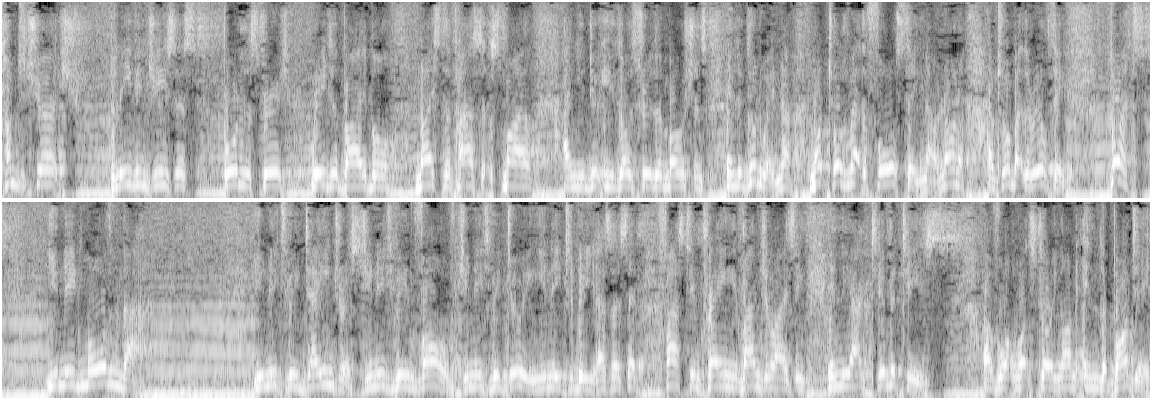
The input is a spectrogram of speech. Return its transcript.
Come to church, believe in Jesus, born of the Spirit, read the Bible, nice to the pastor, smile, and you do you go through the motions in the good way. Now, not talking about the false thing. No, no, no. I'm talking about the real thing. But you need more than that. You need to be dangerous. You need to be involved. You need to be doing. You need to be, as I said, fasting, praying, evangelizing in the activities of what, what's going on in the body.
